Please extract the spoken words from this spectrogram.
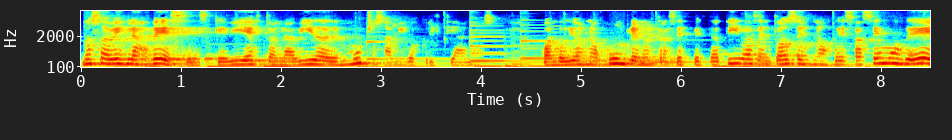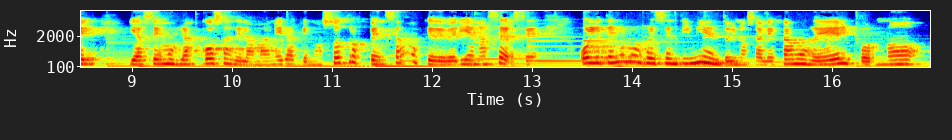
No sabes las veces que vi esto en la vida de muchos amigos cristianos. Cuando Dios no cumple nuestras expectativas, entonces nos deshacemos de Él y hacemos las cosas de la manera que nosotros pensamos que deberían hacerse, o le tenemos resentimiento y nos alejamos de Él por no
